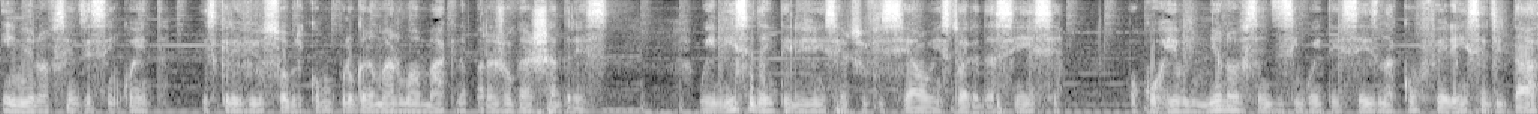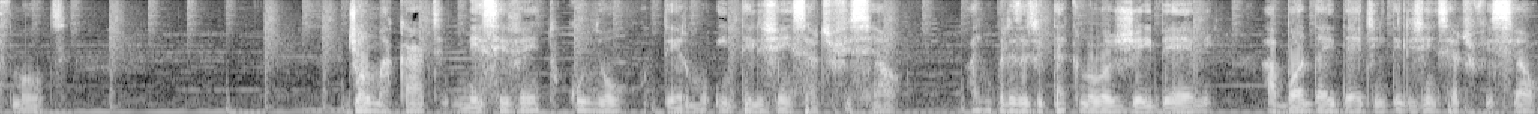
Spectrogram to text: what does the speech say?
em 1950, escreveu sobre como programar uma máquina para jogar xadrez. O início da inteligência artificial em história da ciência ocorreu em 1956 na Conferência de Dartmouth, John McCarthy, nesse evento, cunhou o termo inteligência artificial. A empresa de tecnologia IBM aborda a ideia de inteligência artificial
